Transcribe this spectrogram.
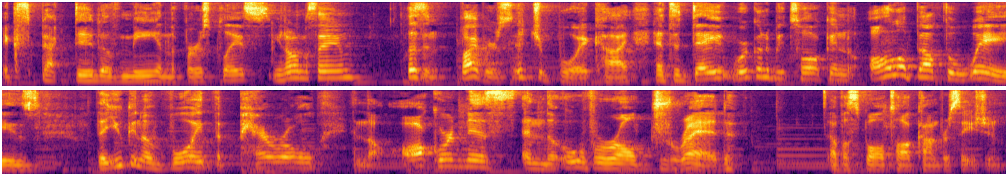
expected of me in the first place. You know what I'm saying? Listen, Vibers, it's your boy Ky, and today we're going to be talking all about the ways that you can avoid the peril and the awkwardness and the overall dread of a small talk conversation.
